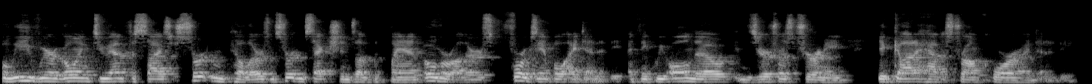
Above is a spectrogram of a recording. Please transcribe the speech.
believe we are going to emphasize certain pillars and certain sections of the plan over others. For example, identity. I think we all know in the zero trust journey, you got to have a strong core identity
